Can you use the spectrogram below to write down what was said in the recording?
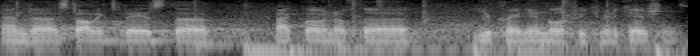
And uh, Starlink today is the backbone of the Ukrainian military communications.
